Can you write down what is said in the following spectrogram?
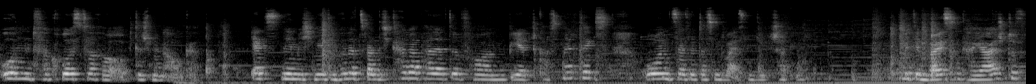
und vergrößere optisch mein Auge. Jetzt nehme ich mir die 120 Color Palette von BH Cosmetics und setze das mit weißen Lidschatten. Mit dem weißen Kajalstift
